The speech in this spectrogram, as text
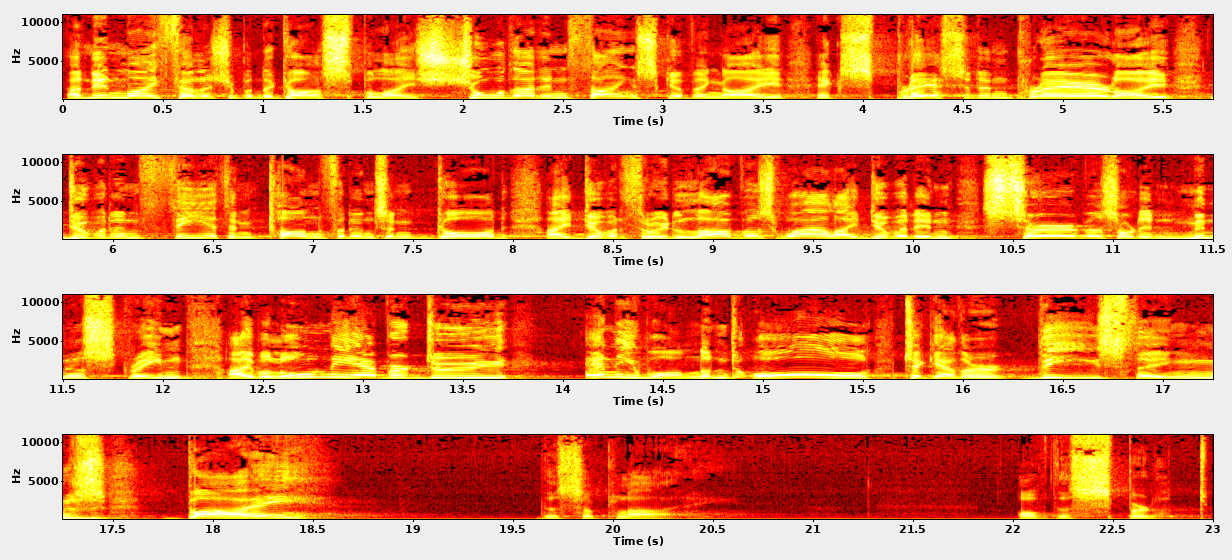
and in my fellowship in the gospel, I show that in thanksgiving. I express it in prayer. I do it in faith and confidence in God. I do it through love as well. I do it in service or in ministry. I will only ever do anyone and all together these things by the supply of the Spirit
